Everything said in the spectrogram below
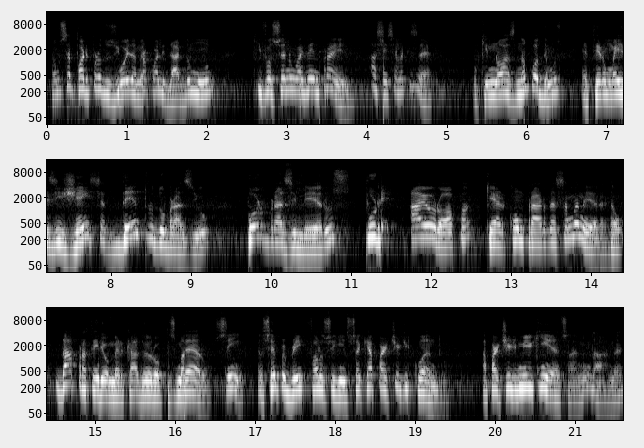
Então você pode produzir boi da melhor qualidade do mundo que você não vai vender para ele, assim se ela quiser. O que nós não podemos é ter uma exigência dentro do Brasil por brasileiros, porque a Europa quer comprar dessa maneira. Então, dá para atender o mercado europeu zero? Sim. Eu sempre brinco e falo o seguinte: isso aqui é a partir de quando? A partir de 1.500. Ah, não dá, né?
